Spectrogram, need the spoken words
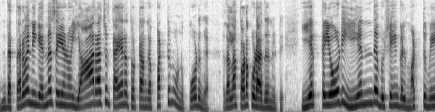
இந்த தடவை நீங்கள் என்ன செய்யணும்? யாராச்சும் டயரை தொட்டாங்க பட்டுன்னு ஒன்று போடுங்க. அதெல்லாம் தொடக்கூடாதுன்னுட்டு. இயற்கையோடு இயந்த விஷயங்கள் மட்டுமே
